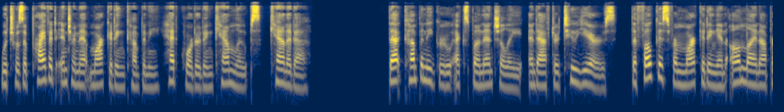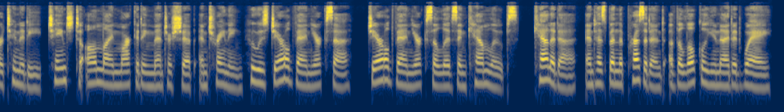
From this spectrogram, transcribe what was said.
which was a private internet marketing company headquartered in Kamloops, Canada. That company grew exponentially, and after two years, the focus from marketing and online opportunity changed to online marketing mentorship and training. Who is Gerald Van Yerksel? Gerald Van Yerksel lives in Kamloops, Canada, and has been the president of the local United Way,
